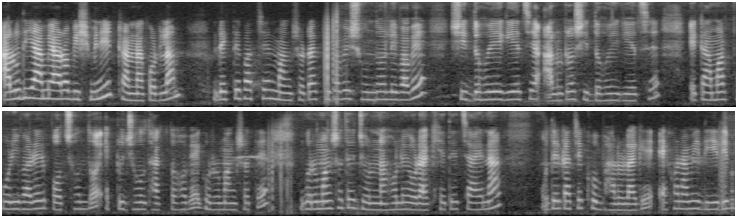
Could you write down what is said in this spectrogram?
আলু দিয়ে আমি আরও বিশ মিনিট রান্না করলাম। দেখতে পাচ্ছেন মাংসটা কীভাবে সুন্দরলিভাবে সিদ্ধ হয়ে গিয়েছে, আলুটাও সিদ্ধ হয়ে গিয়েছে। এটা আমার পরিবারের পছন্দ, একটু ঝোল থাকতে হবে গরুর মাংসতে। গরুর মাংসতে ঝোল না হলে ওরা খেতে চায় না, ওদের কাছে খুব ভালো লাগে। এখন আমি দিয়ে দিব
